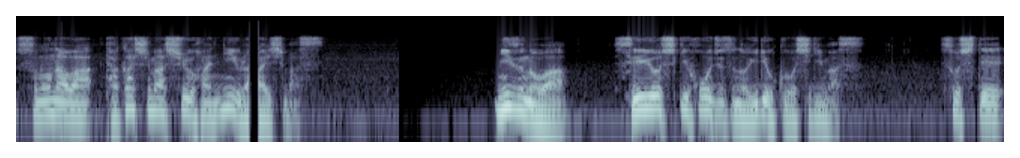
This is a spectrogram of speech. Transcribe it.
その名は高島宗藩に由来します。水野は西洋式法術の威力を知ります。そして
